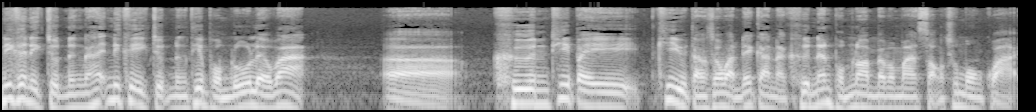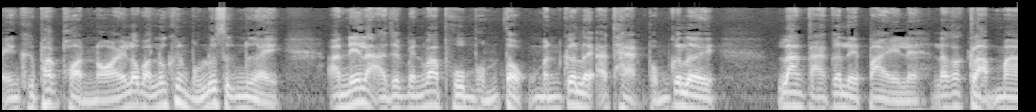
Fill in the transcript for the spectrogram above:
นี่คืออีกจุดหนึ่งนะฮะนี่คืออีกจุดหนึ่งที่ผมรู้เลยว่า เออคืนที่ไปที่อยู่ต่างจังหวัดด้วยกันอะคืนนั้นผมนอนไปประมาณสองชั่วโมงกว่าเองคือพักผ่อนน้อยแล้ววันรุ่งขึ้นผมรู้สึกเหนื่อย อันนี้แหละอาจจะเป็นว่าภูมิผมตกมันก็เลยอัแทกผมก็เลยร่างกายก็เลยไปเลย แล้วก็กลับมา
